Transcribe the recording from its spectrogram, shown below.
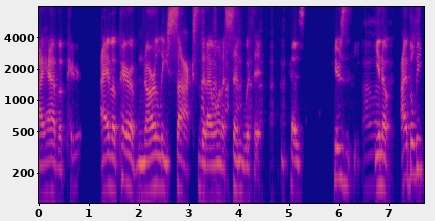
I have a pair I have a pair of gnarly socks that I want to send with it because here's you know it. I believe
